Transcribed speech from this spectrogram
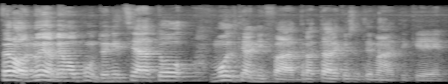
Però noi abbiamo appunto iniziato molti anni fa a trattare queste tematiche.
